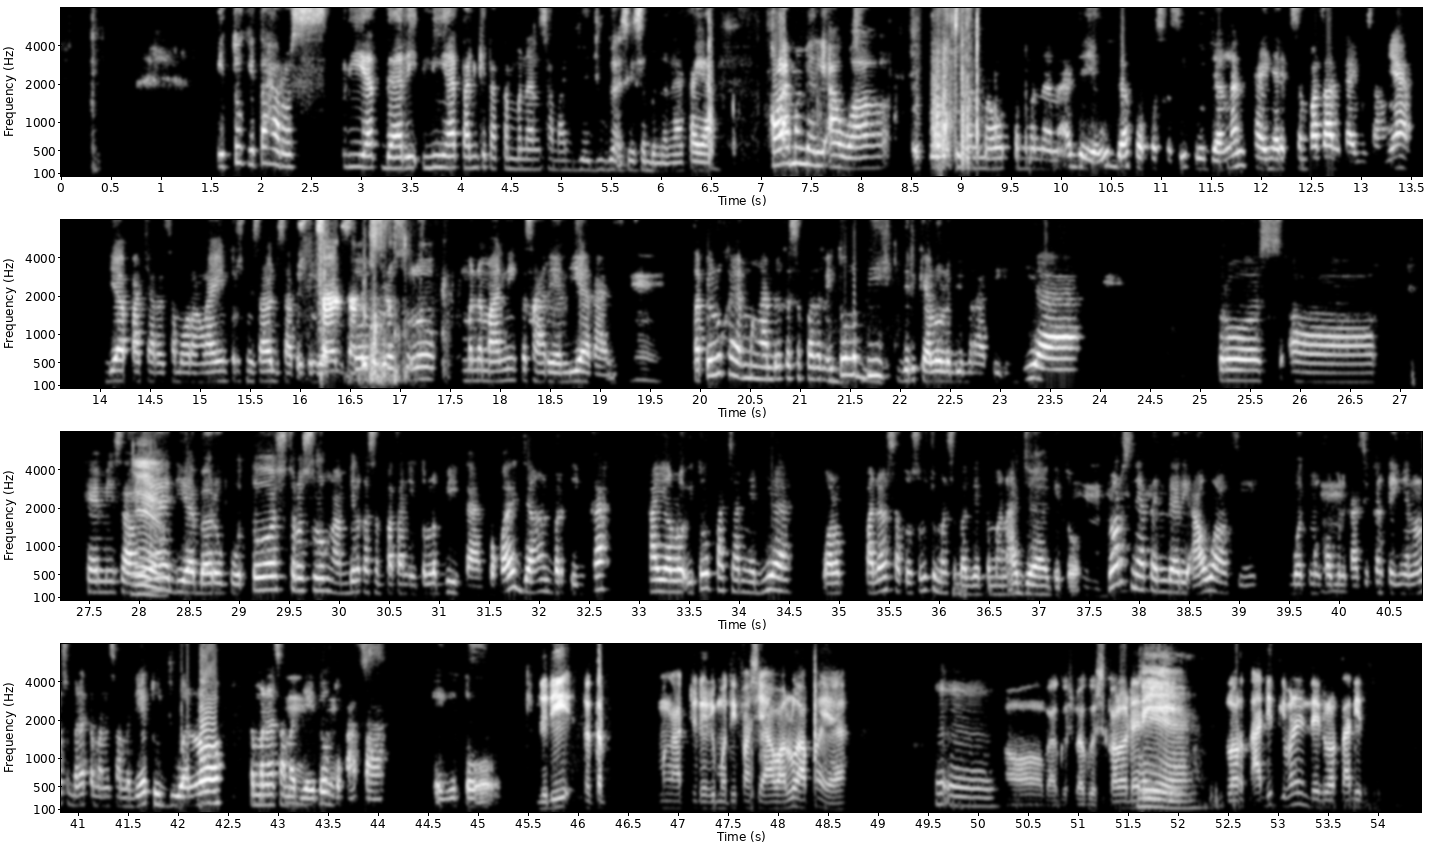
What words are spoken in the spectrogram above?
itu kita harus lihat dari niatan kita temenan sama dia juga sih sebenarnya. Kayak kalau emang dari awal lo cuma mau temenan aja ya udah fokus ke situ. Jangan kayak nyari kesempatan. Kayak misalnya dia pacaran sama orang lain terus misalnya di saat itu dia putus terus lo menemani keseharian dia kan. Hmm. Tapi lu kayak mengambil kesempatan itu lebih. Jadi kayak lu lebih merhatiin dia. Terus eh, kayak misalnya dia baru putus terus lu ngambil kesempatan itu lebih kan. Pokoknya jangan bertingkah kayak lo itu pacarnya dia. Walau padahal status lu cuma sebagai teman aja gitu. Lo harus niatin dari awal sih buat mengkomunikasikan keinginan lo sebenarnya teman sama dia tujuan lo temenan sama dia itu untuk apa. Kayak gitu. Jadi tetap mengacu dari motivasi awal lu apa ya? Mm-mm. Oh, bagus bagus. Kalau dari Iya. Lord Adit gimana nih dari Lord Adit?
